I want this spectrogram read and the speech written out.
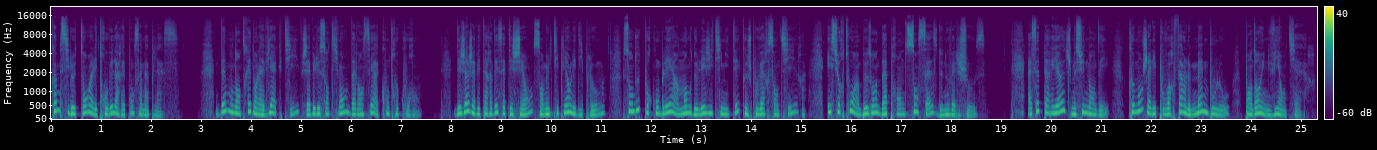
comme si le temps allait trouver la réponse à ma place. Dès mon entrée dans la vie active, j'avais le sentiment d'avancer à contre-courant. Déjà, j'avais tardé cette échéance en multipliant les diplômes, sans doute pour combler un manque de légitimité que je pouvais ressentir, et surtout un besoin d'apprendre sans cesse de nouvelles choses. À cette période, je me suis demandé comment j'allais pouvoir faire le même boulot pendant une vie entière.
